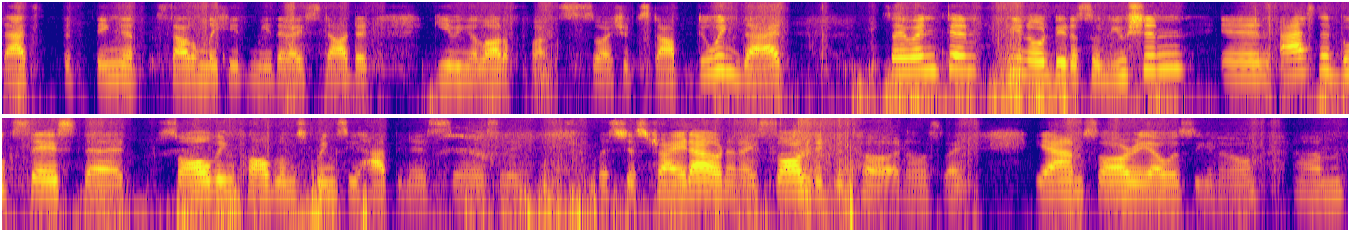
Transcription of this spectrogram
that's the thing that suddenly hit me that I started giving a lot of fucks. So I should stop doing that. So I went and, you know, did a solution. And as that book says, that solving problems brings you happiness. Like, let's just try it out. And I solved it with her. And I was like, yeah, I'm sorry. I was, you know, um,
